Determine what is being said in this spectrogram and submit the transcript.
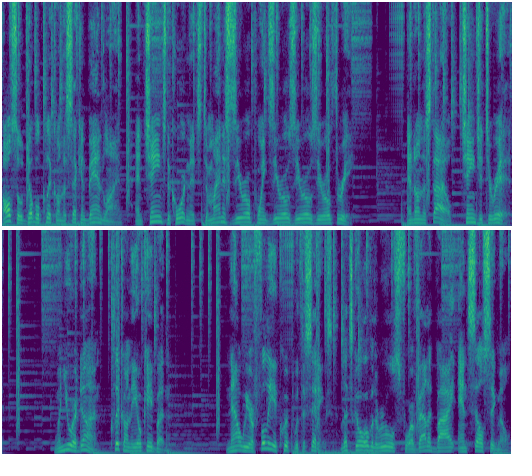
Also double click on the second band line and change the coordinates to minus 0.0003. And on the style, change it to red. When you are done, click on the OK button. Now we are fully equipped with the settings, let's go over the rules for a valid buy and sell signal,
